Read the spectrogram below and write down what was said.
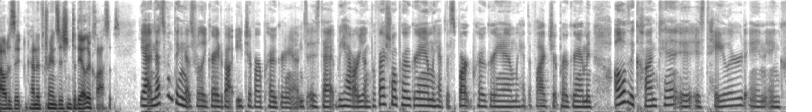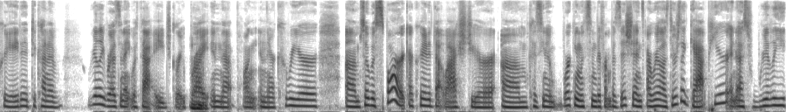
how does it kind of transition to the other classes? Yeah, and that's one thing that's really great about each of our programs is that we have our young professional program, we have the Spark program, we have the flagship program, and all of the content is, is tailored and, and created to kind of really resonate with that age group, right? In that point in their career. Um, so with Spark, I created that last year because, you know, working with some different positions, I realized there's a gap here in us really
